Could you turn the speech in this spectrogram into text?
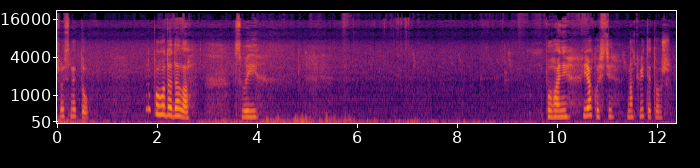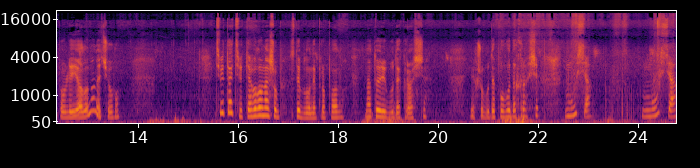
щось не то. Погода дала свої. Погані якості на квіти теж повлияло, ну нічого. Цвіте, цвіте. Головне, щоб стебло не пропало. На той рік буде краще. Якщо буде погода краще. Муся. Муся.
